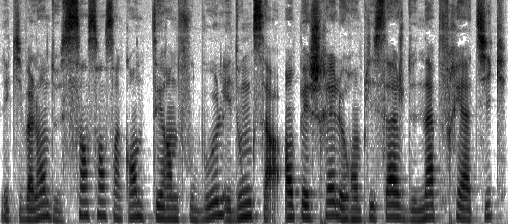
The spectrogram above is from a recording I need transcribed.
l'équivalent de 550 terrains de football, et donc ça empêcherait le remplissage de nappes phréatiques,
